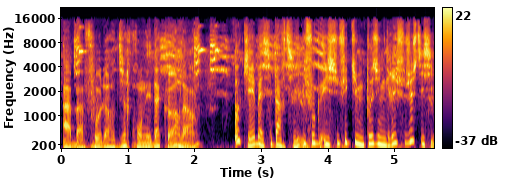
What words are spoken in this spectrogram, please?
Ah bah faut leur dire qu'on est d'accord là. hein. Ok, bah c'est parti. Il, faut il suffit que tu me poses une griffe juste ici.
